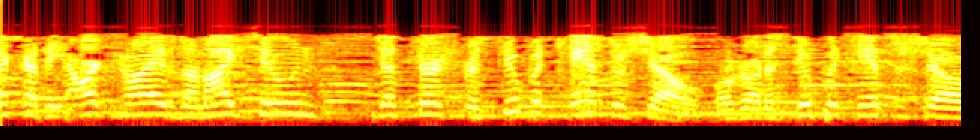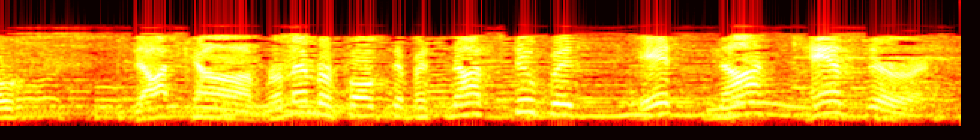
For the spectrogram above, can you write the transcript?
check out the archives on iTunes. Just search for Stupid Cancer Show or go to stupidcancershow.com. Remember, folks, if it's not stupid, it's not cancer.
